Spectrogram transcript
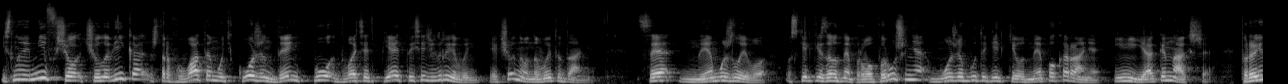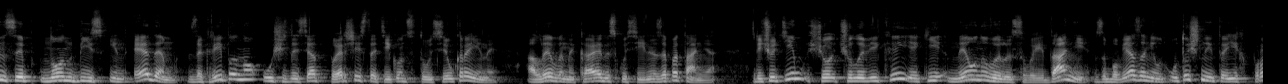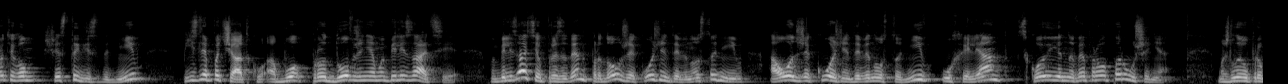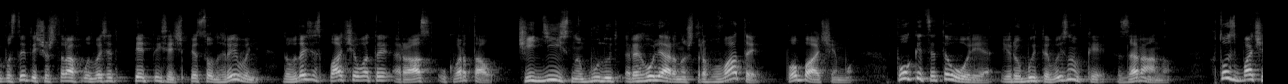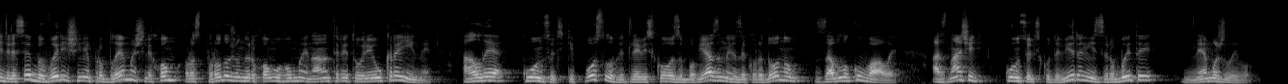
Існує міф, що чоловіка штрафуватимуть кожен день по 25 тисяч гривень, якщо не оновити дані. Це неможливо, оскільки за одне правопорушення може бути тільки одне покарання і ніяк інакше. Принцип non bis in edem закріплено у 61 статті Конституції України, але виникає дискусійне запитання. Річ у тім, що чоловіки, які не оновили свої дані, зобов'язані уточнити їх протягом 60 днів після початку або продовження мобілізації. Мобілізацію президент продовжує кожні 90 днів, а отже, кожні 90 днів ухилянт скоює нове правопорушення. Можливо припустити, що штраф у 25 тисяч 500 гривень доведеться сплачувати раз у квартал. Чи дійсно будуть регулярно штрафувати, побачимо. Поки це теорія, і робити висновки зарано. Хтось бачить для себе вирішення проблеми шляхом розпродажу нерухомого майна на території України, але консульські послуги для військовозобов'язаних за кордоном заблокували, а значить, консульську довіреність зробити неможливо.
